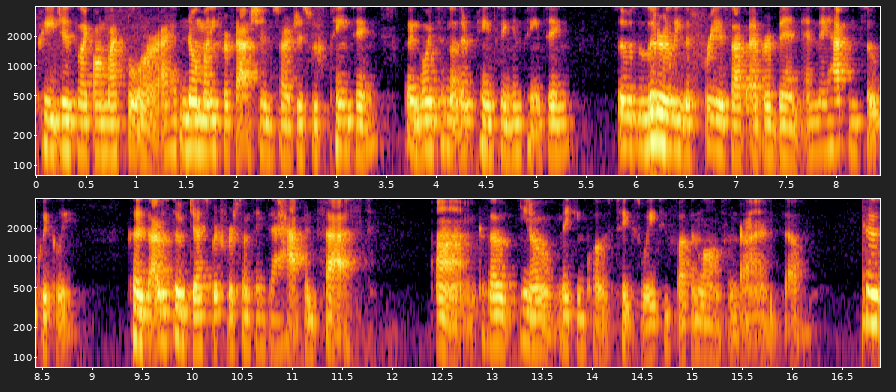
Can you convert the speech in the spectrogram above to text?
pages like on my floor. I had no money for fashion. So I just was painting, then going to another painting and painting. So it was literally the freest I've ever been. And they happened so quickly because I was so desperate for something to happen fast. Um, cause I, you know, making clothes takes way too fucking long sometimes. So So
